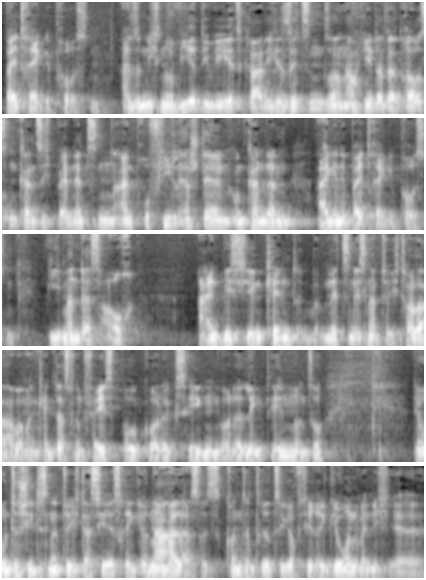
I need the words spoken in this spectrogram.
Beiträge posten. Also nicht nur wir, die wir jetzt gerade hier sitzen, sondern auch jeder da draußen kann sich bei Netzen ein Profil erstellen und kann dann eigene Beiträge posten. Wie man das auch ein bisschen kennt. Netzen ist natürlich toller, aber man kennt das von Facebook oder Xing oder LinkedIn und so. Der Unterschied ist natürlich, das hier ist regional, also es konzentriert sich auf die Region. Wenn ich äh,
